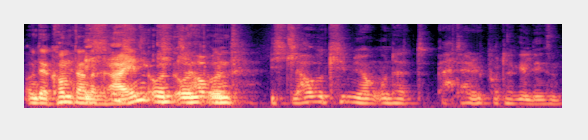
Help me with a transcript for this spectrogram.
Und er kommt dann Ich- rein ich, und, ich und, glaube, und. Ich glaube, Kim Jong-un hat, hat Harry Potter gelesen.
